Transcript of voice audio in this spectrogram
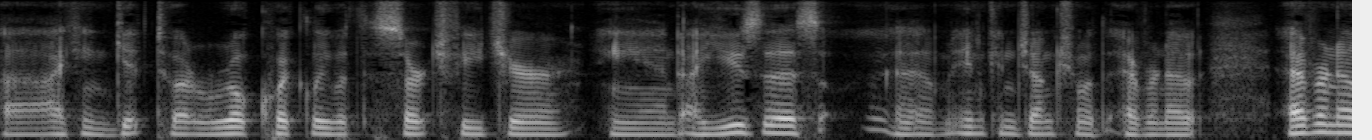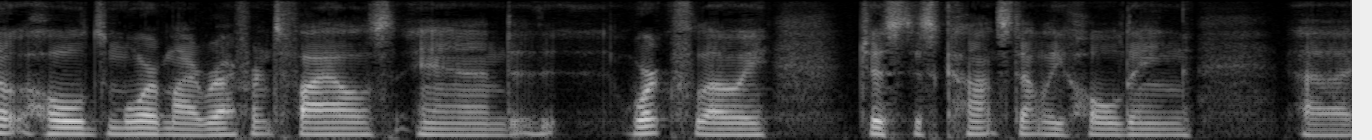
Uh, I can get to it real quickly with the search feature, and I use this um, in conjunction with Evernote. Evernote holds more of my reference files, and Workflowy just is constantly holding uh,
